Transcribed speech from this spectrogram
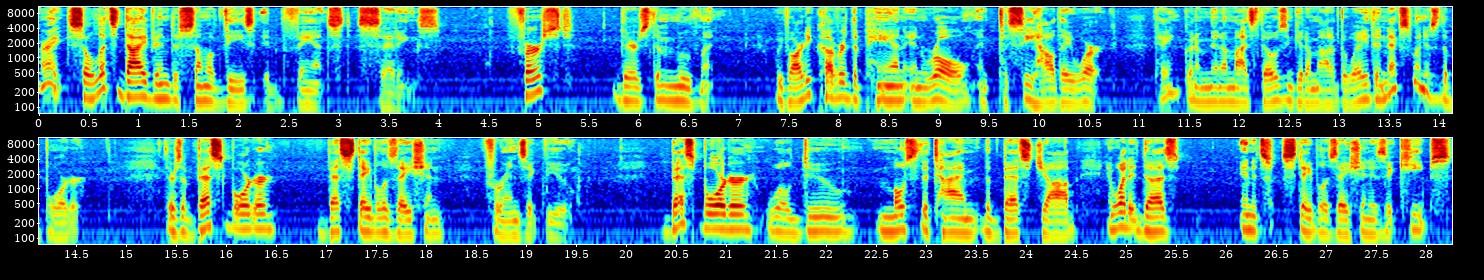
Alright, so let's dive into some of these advanced settings. First, there's the movement. We've already covered the pan and roll and to see how they work. Okay, I'm going to minimize those and get them out of the way. The next one is the border. There's a best border, best stabilization, forensic view. Best border will do most of the time the best job and what it does in its stabilization is it keeps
